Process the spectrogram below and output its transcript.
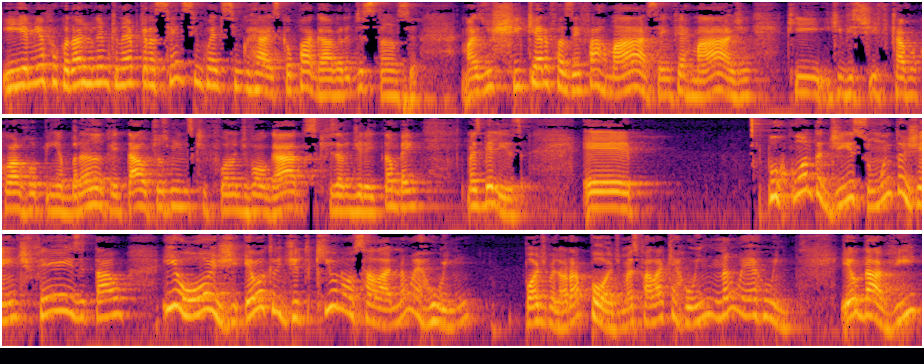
E a minha faculdade, eu lembro que na época era 155 reais que eu pagava, era distância. Mas o chique era fazer farmácia, enfermagem, que, que vestia, ficava com a roupinha branca e tal. Tinha os meninos que foram advogados, que fizeram direito também. Mas beleza. É, por conta disso, muita gente fez e tal. E hoje, eu acredito que o nosso salário não é ruim. Pode melhorar? Pode, mas falar que é ruim não é ruim. Eu, Davi,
